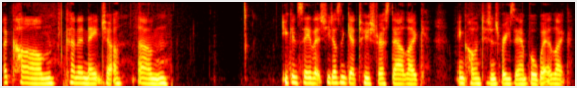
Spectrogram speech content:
a calm kind of nature. Um, you can see that she doesn't get too stressed out, like in competitions, for example, where, like,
